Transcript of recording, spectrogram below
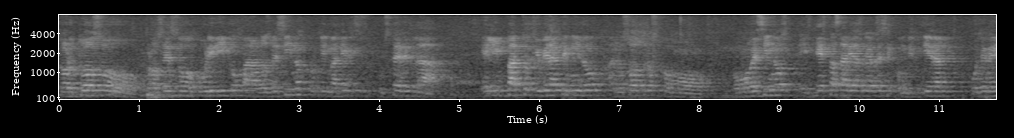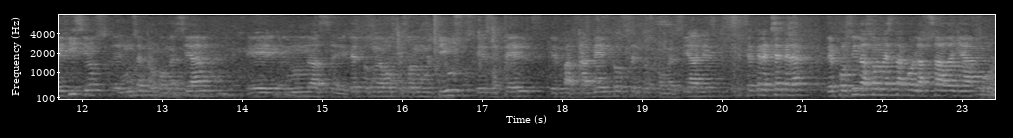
tortuoso proceso jurídico para los vecinos, porque imagínense ustedes la, el impacto que hubiera tenido a nosotros como, como vecinos el que estas áreas verdes se convirtieran pues, en edificios, en un centro comercial, eh, en unas eh, estos nuevos que son multiusos, que es hotel, departamentos, centros comerciales, etcétera, etcétera. De por sí la zona está colapsada ya por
